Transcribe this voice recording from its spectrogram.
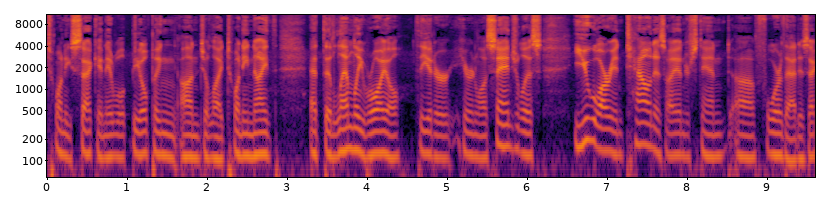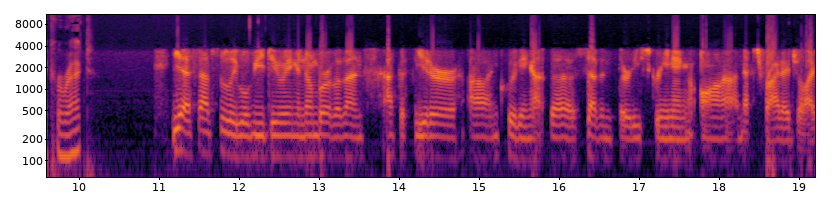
22nd. It will be opening on July 29th at the Laemmle Royal Theater here in Los Angeles. You are in town, as I understand, uh, for that. Is that correct? Yes, absolutely. We'll be doing a number of events at the theater, uh, including at the 7:30 screening on uh, next Friday, July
